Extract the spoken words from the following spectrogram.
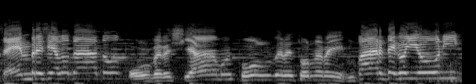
Sempre sia lodato. Polvere siamo e polvere torneremo. Un par de coglioni.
